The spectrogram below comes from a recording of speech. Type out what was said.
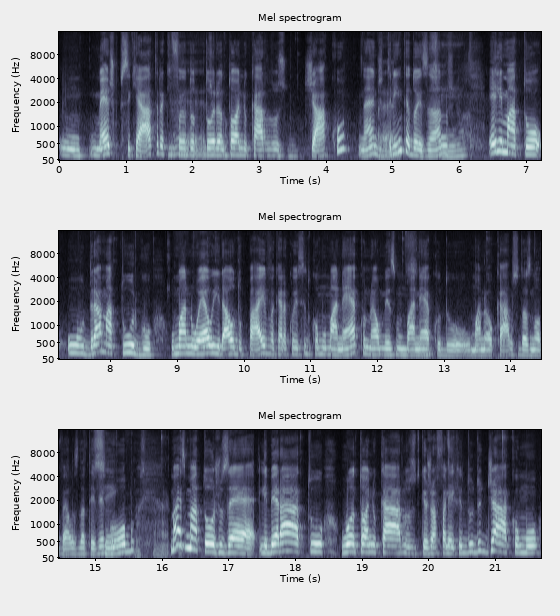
um médico psiquiatra, que foi o doutor Antônio Carlos Giaco, né, de é. 32 anos. Sim. Ele matou o dramaturgo, o Manuel Iraldo Paiva, que era conhecido como Maneco, não é o mesmo Maneco do Manuel Carlos das novelas da TV Sim. Globo. Mas matou José Liberato, o Antônio Carlos, que eu já falei aqui, do, do Giacomo,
